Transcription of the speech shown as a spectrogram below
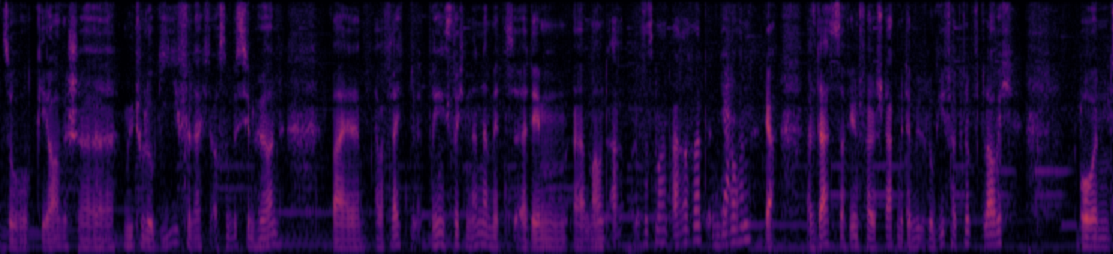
so georgische Mythologie vielleicht auch so ein bisschen hören. Weil, aber vielleicht bringe ich es durcheinander mit äh, dem äh, Mount Ar ist es Mount Ararat in Ja. Jerewan? Ja. Also da ist es auf jeden Fall stark mit der Mythologie verknüpft, glaube ich. Und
